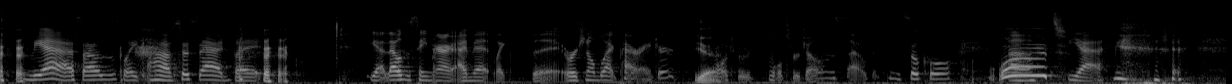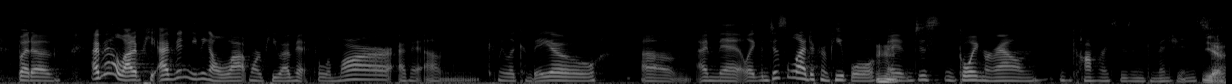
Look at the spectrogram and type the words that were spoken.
yeah so i was just like oh i'm so sad but yeah, that was the same year I, I met like the original Black Power Ranger. Yeah. Walter Walter Jones. I was like, he's so cool. What? Um, yeah. but um, I've met a lot of people. I've been meeting a lot more people. I met Phil LaMarr. I met um, Camila Cabello. Um, I met like just a lot of different people. Mhm. And just going around conferences and conventions. So, Yeah.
